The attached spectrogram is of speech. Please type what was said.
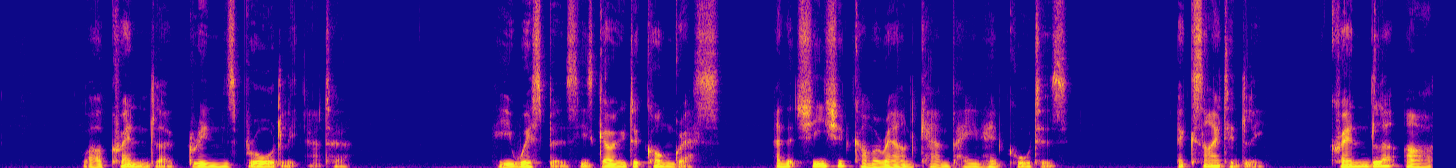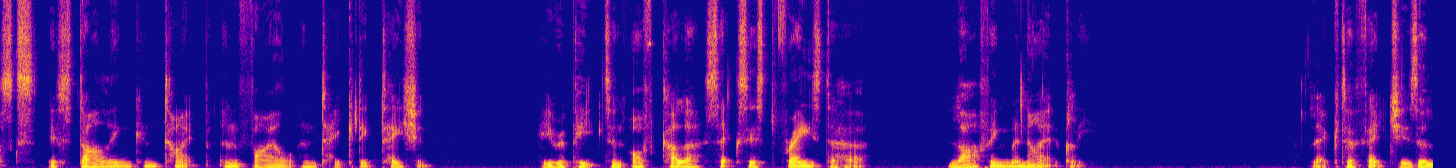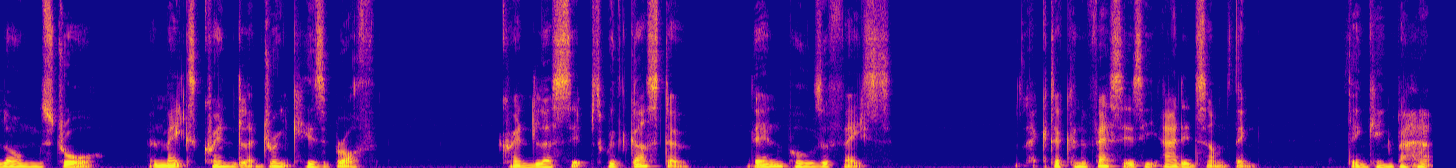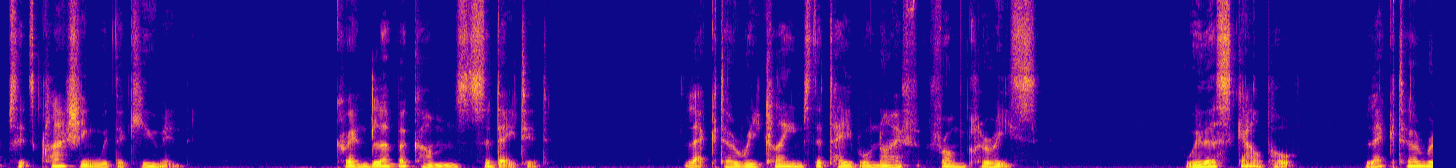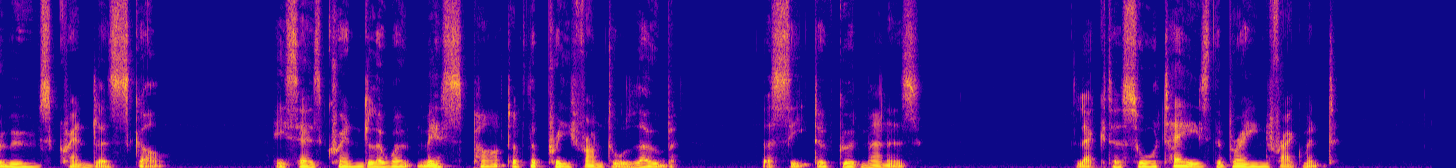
while Krendler grins broadly at her. He whispers he's going to Congress and that she should come around campaign headquarters. Excitedly, Krendler asks if Starling can type and file and take dictation. He repeats an off colour sexist phrase to her, laughing maniacally. Lecter fetches a long straw and makes Krendler drink his broth. Krendler sips with gusto, then pulls a face. Lecter confesses he added something, thinking perhaps it's clashing with the cumin. Krendler becomes sedated. Lecter reclaims the table knife from Clarice. With a scalpel, Lecter removes Krendler's skull. He says Krendler won't miss part of the prefrontal lobe, the seat of good manners. Lecter sautés the brain fragment.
